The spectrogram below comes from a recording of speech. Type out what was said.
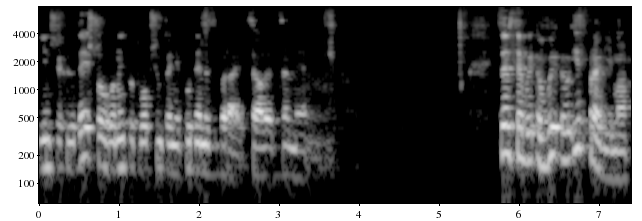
інших людей, що вони тут, в общем-то, нікуди не збираються. Але це не це все ви, ви ісправімо.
